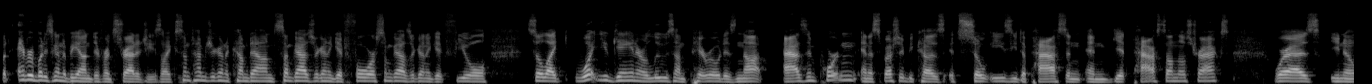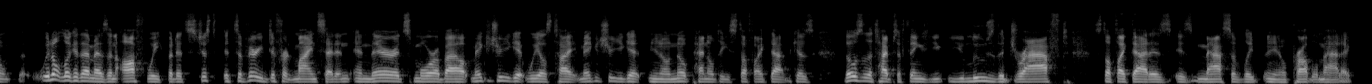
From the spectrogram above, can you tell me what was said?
but everybody's going to be on different strategies. Like sometimes you're going to come down, some guys are going to get four, some guys are going to get fuel. So like what you gain or lose on pit road is not as important, and especially because it's so easy to pass and and get past on those tracks. Whereas, you know, we don't look at them as an off week, but it's just it's a very different mindset. And and there it's more about making sure you get wheels tight, making sure you get, you know, no penalties, stuff like that. Because those are the types of things you, you lose the draft, stuff like that is is massively, you know, problematic.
